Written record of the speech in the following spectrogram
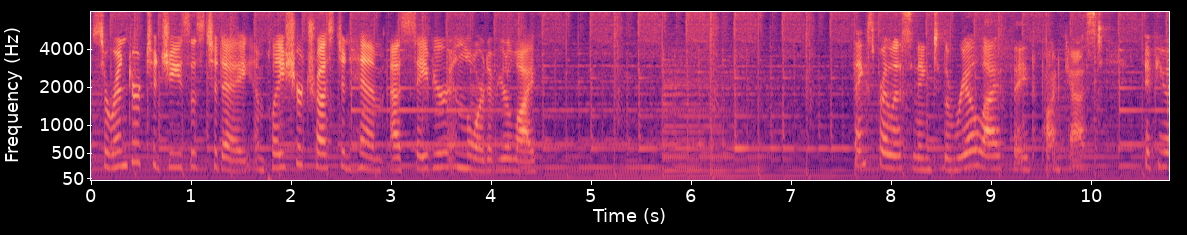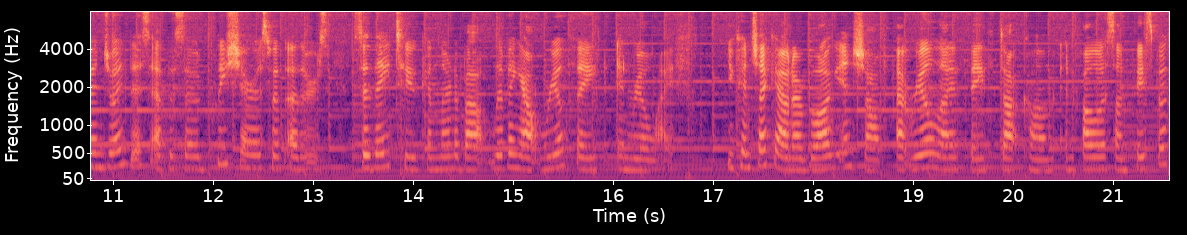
Surrender to Jesus today and place your trust in Him as Savior and Lord of your life. Thanks for listening to the Real Live Faith Podcast. If you enjoyed this episode, please share us with others so they too can learn about living out real faith in real life. You can check out our blog and shop at reallivefaith.com and follow us on Facebook,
